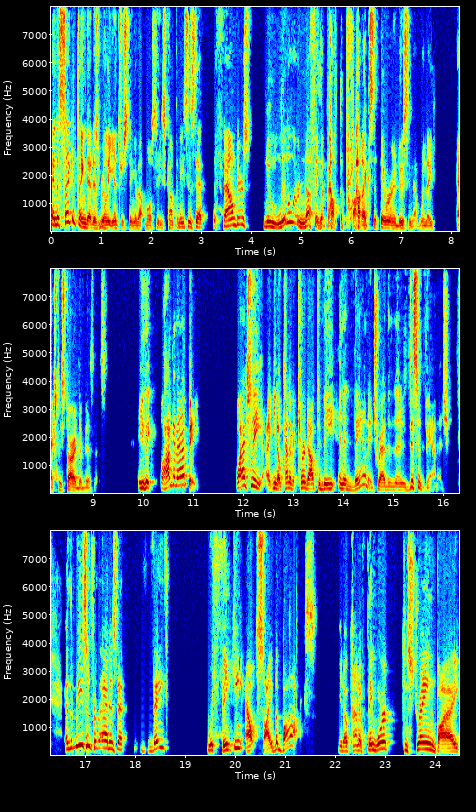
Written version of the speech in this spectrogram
And the second thing that is really interesting about most of these companies is that the founders knew little or nothing about the products that they were introducing them when they actually started their business. And you think, well, how could that be? Well, actually, uh, you know, kind of it turned out to be an advantage rather than a disadvantage. And the reason for that is that they were thinking outside the box. You know, kind of they weren't constrained by,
